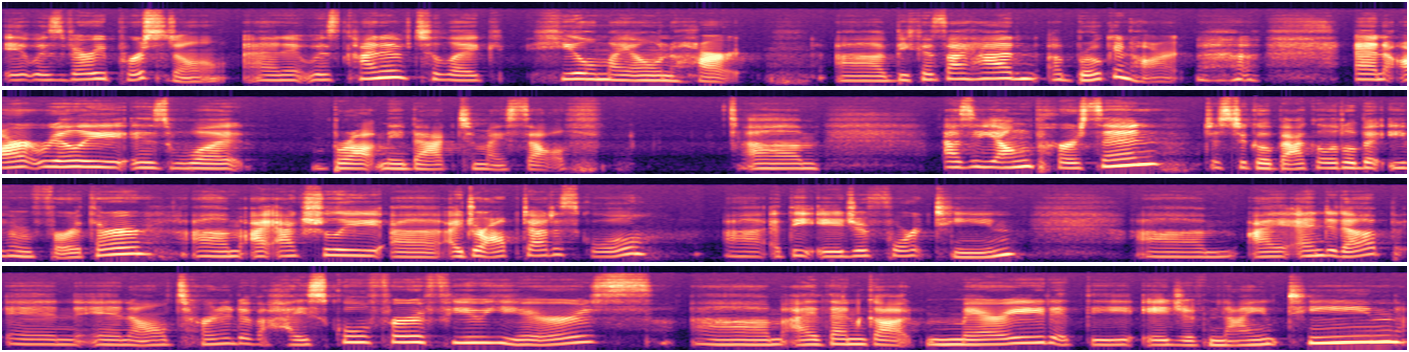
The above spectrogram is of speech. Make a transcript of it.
it was very personal and it was kind of to like heal my own heart uh, because I had a broken heart. and art really is what brought me back to myself. Um, as a young person, just to go back a little bit even further, um, I actually uh, I dropped out of school uh, at the age of 14. Um, I ended up in an alternative high school for a few years. Um, I then got married at the age of 19,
